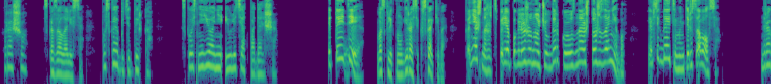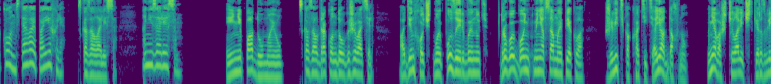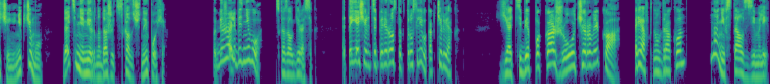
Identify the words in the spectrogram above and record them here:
«Хорошо», — сказала Алиса. «Пускай будет дырка. Сквозь нее они и улетят подальше». «Это идея!» — воскликнул Герасик, вскакивая. «Конечно же, теперь я погляжу ночью в дырку и узнаю, что же за небом. Я всегда этим интересовался». «Дракон, вставай, поехали», — сказала Алиса. «Они за лесом». «И не подумаю», — сказал дракон-долгоживатель. «Один хочет мой пузырь вынуть, другой гонит меня в самое пекло. Живите как хотите, а я отдохну. Мне ваши человеческие развлечения ни к чему. Дайте мне мирно дожить в сказочной эпохе». «Побежали без него», — сказал Герасик. «Это ящерица-переросток труслива, как червяк». «Я тебе покажу червяка!» — рявкнул дракон, но не встал с земли.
